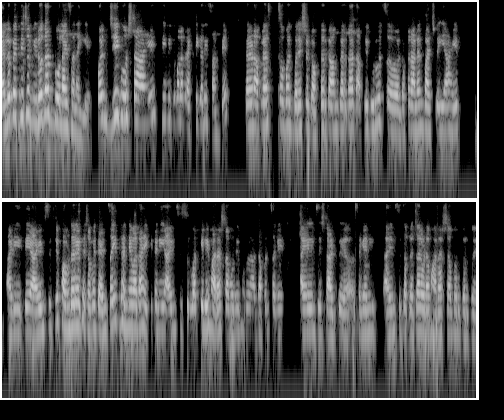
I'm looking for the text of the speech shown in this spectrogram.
ॲलोपॅथीच्या विरोधात बोलायचं नाहीये. पण जी गोष्ट आहे ती मी तुम्हाला प्रॅक्टिकली सांगते. कारण आपल्यासोबत बरेचसे डॉक्टर काम करतात. आपले गुरुच डॉक्टर आनंद वाजपेयी आहेत आणि ते आयएमसीचे फाउंडर आहेत. त्याच्यामुळे त्यांचाही धन्यवाद आहे की त्यांनी आयएमसी सुरुवात केली महाराष्ट्रामध्ये. म्हणून आज आपण सगळे आयएमसी स्टार्ट सगळ्यांनी आयएमसीचा प्रचार एवढा महाराष्ट्राभर करतोय.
